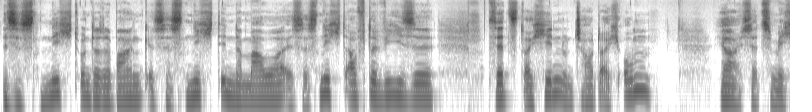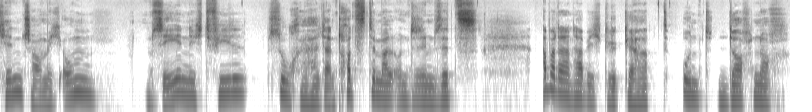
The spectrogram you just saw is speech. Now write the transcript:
Es ist nicht unter der Bank, es ist nicht in der Mauer, es ist nicht auf der Wiese. Setzt euch hin und schaut euch um. Ja, ich setze mich hin, schaue mich um, sehe nicht viel, suche halt dann trotzdem mal unter dem Sitz. Aber dann habe ich Glück gehabt und doch noch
